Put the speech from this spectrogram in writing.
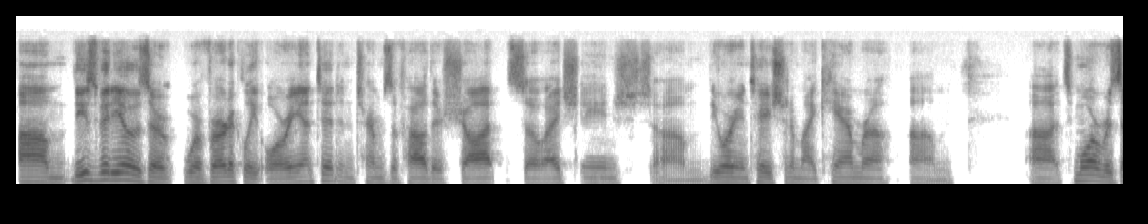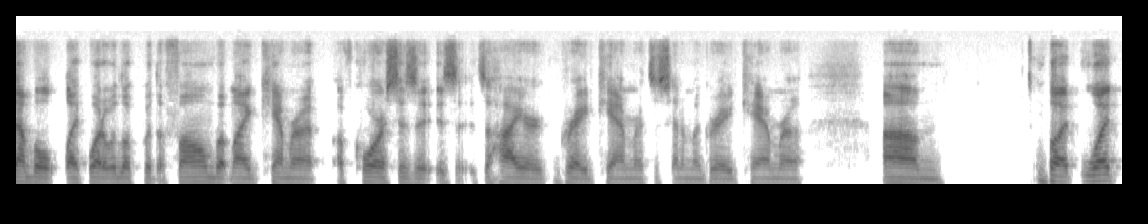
Um, these videos are were vertically oriented in terms of how they're shot. So I changed um, the orientation of my camera. Um, uh, it's more resemble like what it would look with a phone, but my camera, of course, is a, is a, it's a higher grade camera. It's a cinema grade camera. Um, but what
